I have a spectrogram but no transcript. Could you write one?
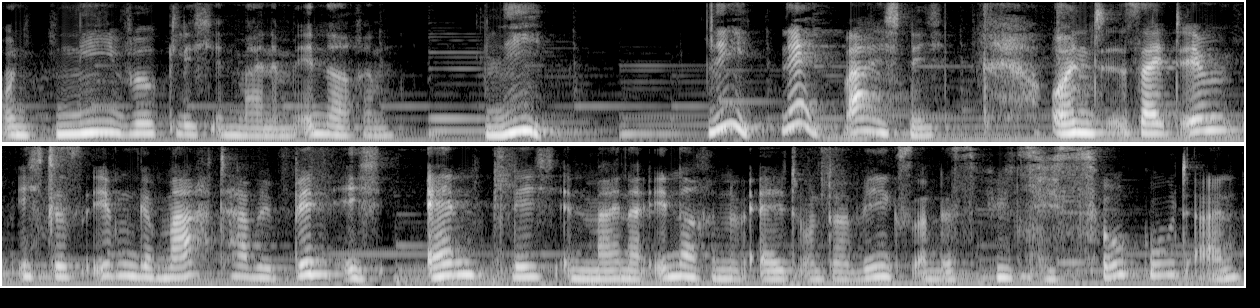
und nie wirklich in meinem Inneren. Nie. Nie, nee, war ich nicht. Und seitdem ich das eben gemacht habe, bin ich endlich in meiner inneren Welt unterwegs und es fühlt sich so gut an,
